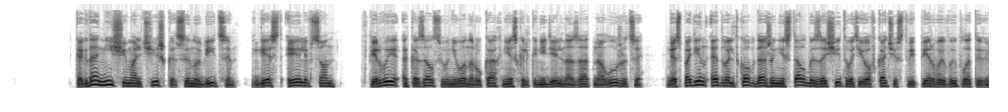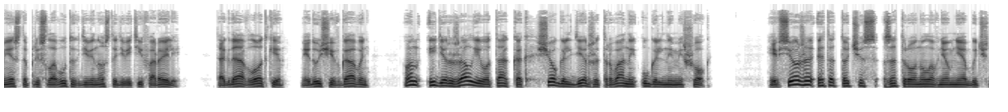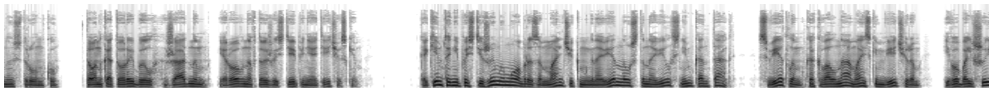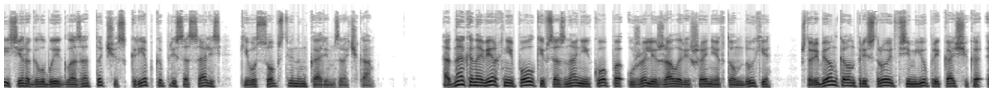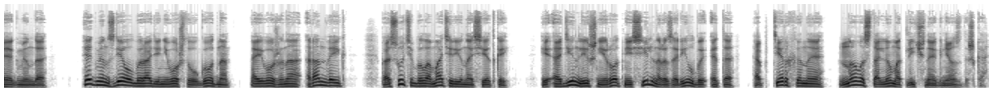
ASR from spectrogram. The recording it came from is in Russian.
Когда нищий мальчишка, сын убийцы, Гест Эйлифсон, впервые оказался у него на руках несколько недель назад на лужице, господин Эдвальд Коп даже не стал бы засчитывать его в качестве первой выплаты вместо пресловутых 99 форелей. Тогда в лодке, идущей в гавань, он и держал его так, как щеголь держит рваный угольный мешок. И все же это тотчас затронуло в нем необычную струнку, тон которой был жадным и ровно в той же степени отеческим. Каким-то непостижимым образом мальчик мгновенно установил с ним контакт, светлым, как волна майским вечером, его большие серо-голубые глаза тотчас крепко присосались к его собственным карим зрачкам. Однако на верхней полке в сознании копа уже лежало решение в том духе, что ребенка он пристроит в семью приказчика Эгмюнда. Эгмюнд сделал бы ради него что угодно, а его жена Ранвейк, по сути, была матерью-наседкой, и один лишний род не сильно разорил бы это обтерханное, но в остальном отличное гнездышко.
